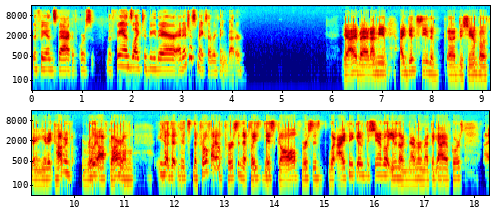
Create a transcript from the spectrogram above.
the fans back. Of course, the fans like to be there, and it just makes everything better. Yeah, I bet. I mean, I did see the uh, DeChambeau thing, and it caught me really off guard. I'm, you know, the, the, the profile of person that plays disc golf versus what I think of DeChambeau, even though I've never met the guy, of course uh,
